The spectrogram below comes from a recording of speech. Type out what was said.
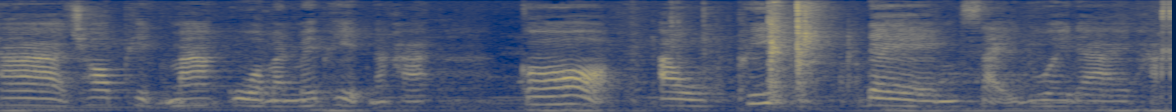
ถ้าชอบเผ็ดมากกลัวมันไม่เผ็ดนะคะ ก็เอาพริกแดงใส่ด้วยได้ค่ะ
